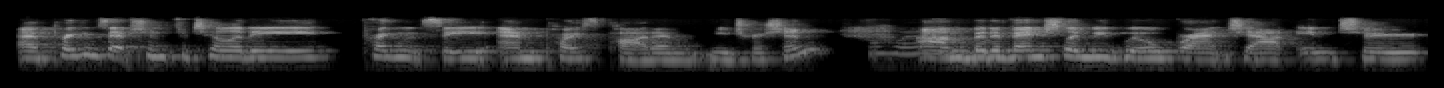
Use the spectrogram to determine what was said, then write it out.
uh, preconception, fertility, pregnancy, and postpartum nutrition. Oh, wow. um, but eventually, we will branch out into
